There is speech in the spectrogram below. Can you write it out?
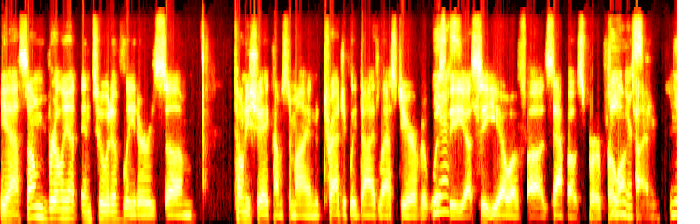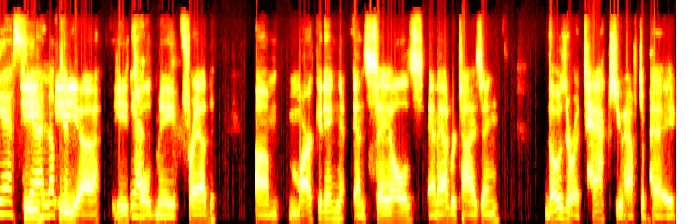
yeah some brilliant intuitive leaders um, Tony Hsieh comes to mind tragically died last year but was Yes. the uh, ceo of uh, zappos for, for Genius. a long time Yes, he, yeah, I loved he, him. Uh, he Yeah. told me, Fred, um, marketing and sales and advertising, those are a tax you have to pay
